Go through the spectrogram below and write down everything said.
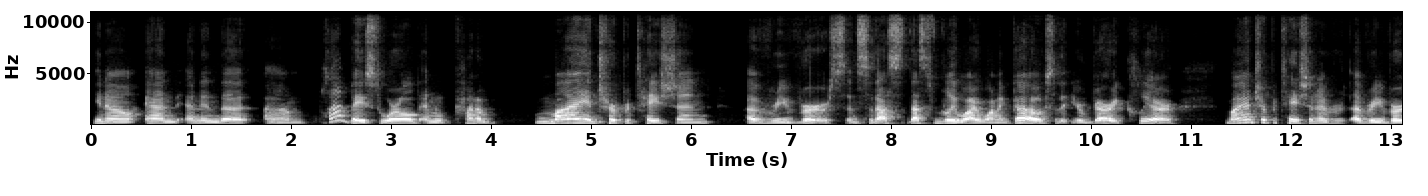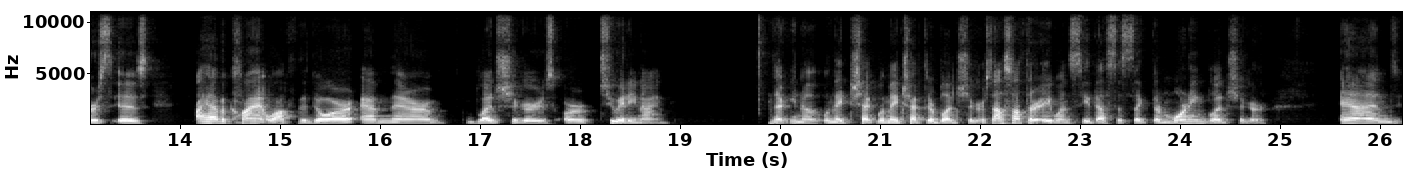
you know and and in the um, plant-based world and kind of my interpretation of reverse. And so that's that's really why i want to go so that you're very clear. My interpretation of, of reverse is i have a client walk through the door and their blood sugars are 289 they're, you know when they check when they check their blood sugars. That's not their a1c that's just like their morning blood sugar and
